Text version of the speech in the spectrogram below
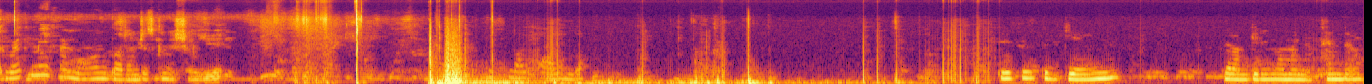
Correct me if I'm wrong, but I'm just going to show you it. This is the game that I'm getting on my Nintendo.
